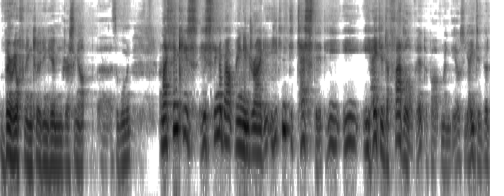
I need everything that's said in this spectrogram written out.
very often including him dressing up uh, as a woman. And I think his, his thing about being in drag, he didn't detest it. He, he, he hated the faddle of it, apart from anything else. He hated the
